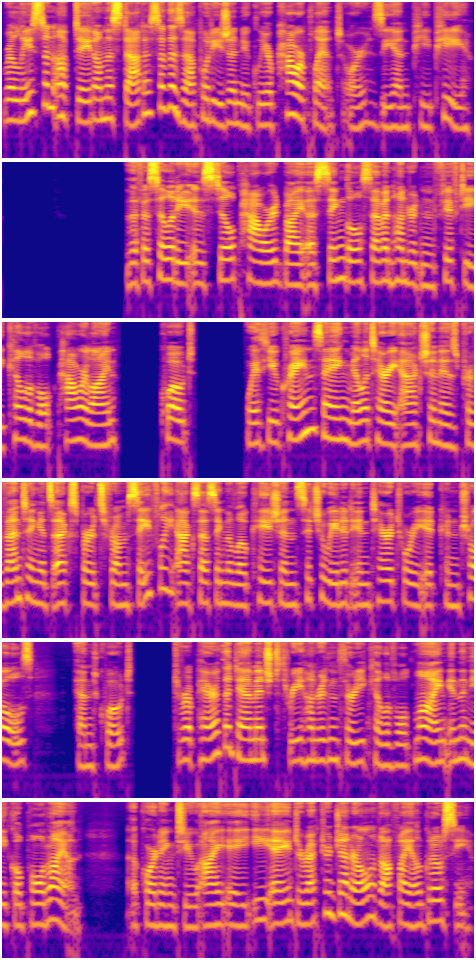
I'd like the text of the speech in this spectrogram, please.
released an update on the status of the Zaporizhia nuclear power plant, or ZNPP. The facility is still powered by a single 750 kilovolt power line. Quote, with Ukraine saying military action is preventing its experts from safely accessing the location situated in territory it controls, end quote, to repair the damaged 330 kilovolt line in the Nikopol Rayon, according to IAEA Director General Rafael Grossi.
